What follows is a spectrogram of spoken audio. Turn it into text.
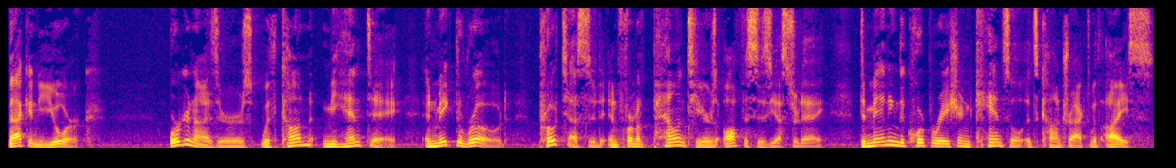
Back in New York, organizers with Con Mi Gente and Make the Road protested in front of Palantir's offices yesterday demanding the corporation cancel its contract with ICE.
